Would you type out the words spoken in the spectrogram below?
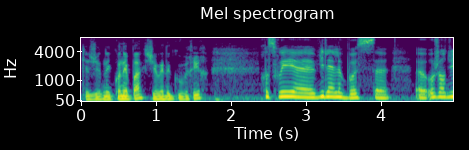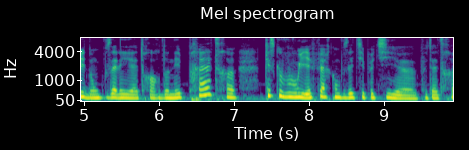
que je ne connais pas, que je vais découvrir. Josué euh, Villalobos, euh, euh, aujourd'hui donc vous allez être ordonné prêtre. Qu'est-ce que vous vouliez faire quand vous étiez petit peut-être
